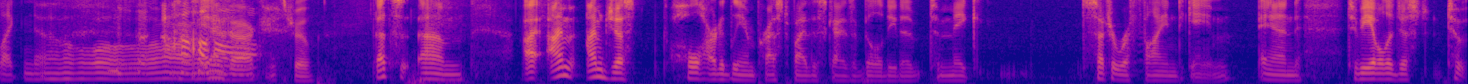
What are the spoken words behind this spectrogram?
like, "No." Yeah. It's true. That's um, I, I'm I'm just wholeheartedly impressed by this guy's ability to to make such a refined game. And to be able to just to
